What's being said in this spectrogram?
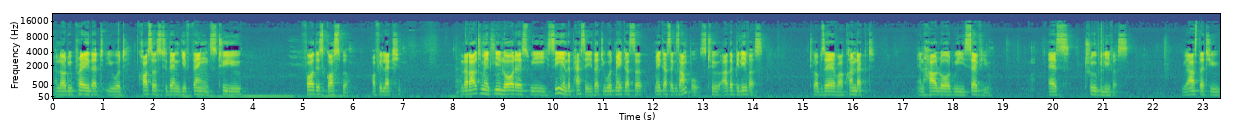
And Lord, we pray that you would cause us to then give thanks to you for this gospel of election. And that ultimately, Lord, as we see in the passage, that you would make us, uh, make us examples to other believers to observe our conduct and how, Lord, we serve you as true believers. We ask that you,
